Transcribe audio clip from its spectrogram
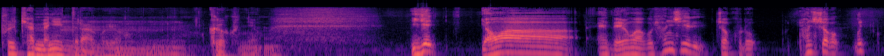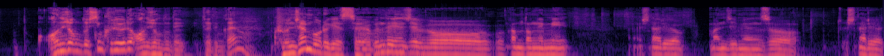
불쾌한 면이 있더라고요. 그렇군요. 이게 영화의 내용하고 현실적으로 현실적으로 뭐 어느 정도 싱크로율이 어느 정도 되, 되든가요? 그건 잘 모르겠어요. 음. 근데 이제 뭐 감독님이 시나리오 만지면서 시나리오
